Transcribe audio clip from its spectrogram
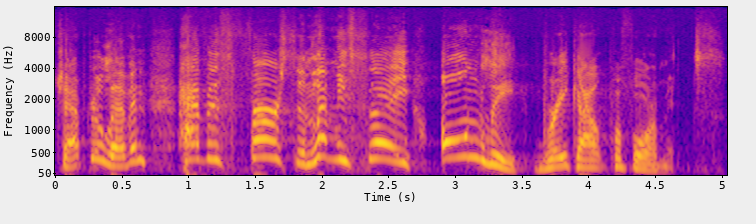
chapter 11, have his first, and let me say, only breakout performance,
